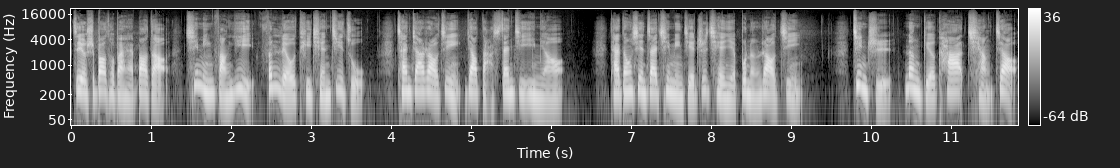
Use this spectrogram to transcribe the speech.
自由时报头版还报道，清明防疫分流提前祭祖，参加绕境要打三剂疫苗。台东县在清明节之前也不能绕境。禁止弄格卡抢教，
